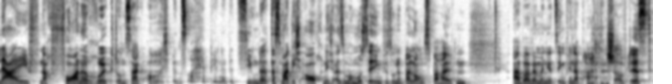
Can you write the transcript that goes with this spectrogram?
live nach vorne rückt und sagt, oh, ich bin so happy in der Beziehung. Das mag ich auch nicht. Also man muss ja irgendwie so eine Balance behalten. Aber wenn man jetzt irgendwie in einer Partnerschaft ist,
